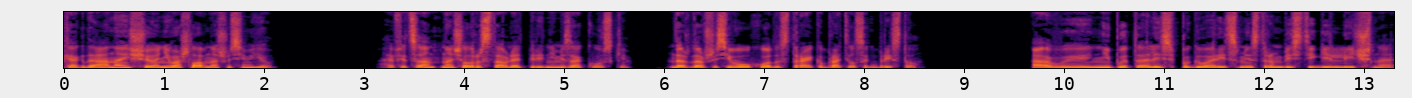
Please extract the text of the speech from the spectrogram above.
когда она еще не вошла в нашу семью». Официант начал расставлять перед ними закуски. Дождавшись его ухода, Страйк обратился к Бристу. «А вы не пытались поговорить с мистером Бестиги лично,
